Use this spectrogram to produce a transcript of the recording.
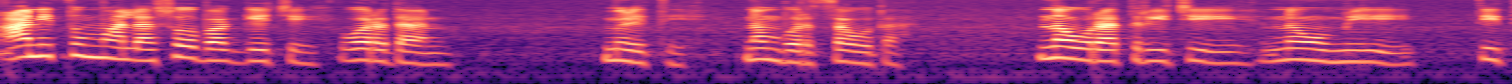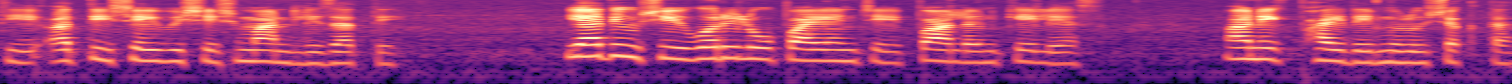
आणि तुम्हाला सौभाग्याचे वरदान मिळते. नंबर चौदा. नवरात्रीची नवमी तिथी अतिशय विशेष मानली जाते. या दिवशी वरील उपायांचे पालन केल्यास अनेक फायदे मिळू शकतात.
